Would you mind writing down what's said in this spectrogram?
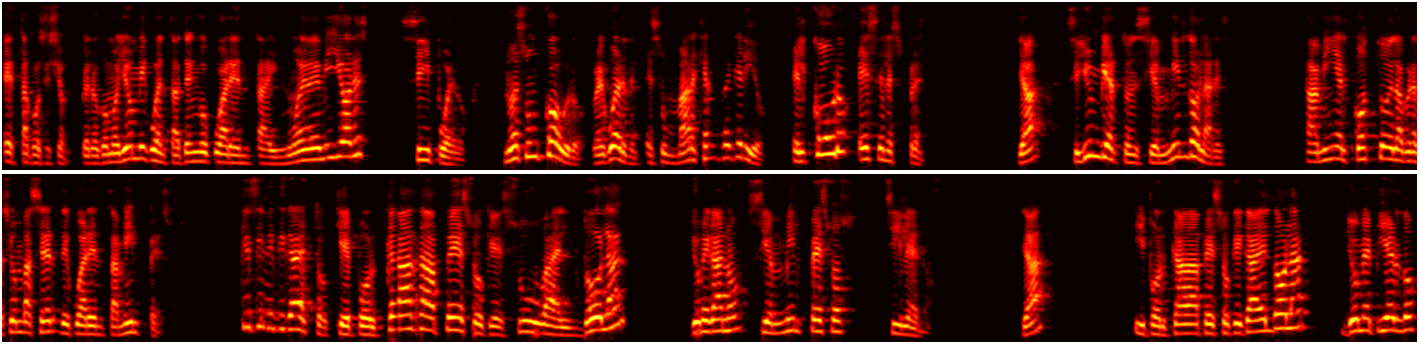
esta posición. Pero como yo en mi cuenta tengo 49 millones, sí puedo. No es un cobro, recuerden, es un margen requerido. El cobro es el spread. ¿Ya? Si yo invierto en 100 mil dólares, a mí el costo de la operación va a ser de 40 mil pesos. ¿Qué significa esto? Que por cada peso que suba el dólar, yo me gano 100 mil pesos chilenos. ¿Ya? Y por cada peso que cae el dólar, yo me pierdo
